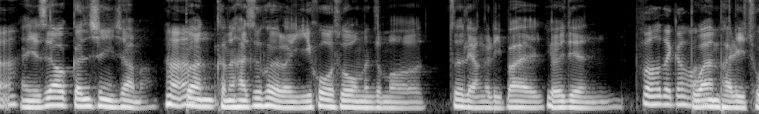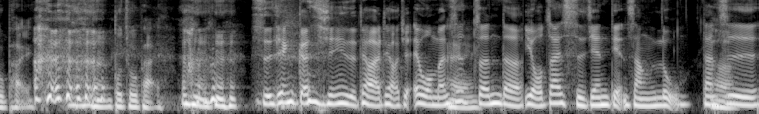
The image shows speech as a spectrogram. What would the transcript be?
也是要更新一下嘛，不然可能还是会有人疑惑说我们怎么这两个礼拜有一点不知道在干嘛不，按牌理出牌，不出牌。时间更新一直跳来跳去。哎，我们是真的有在时间点上录，但是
